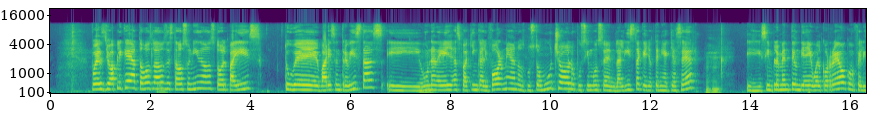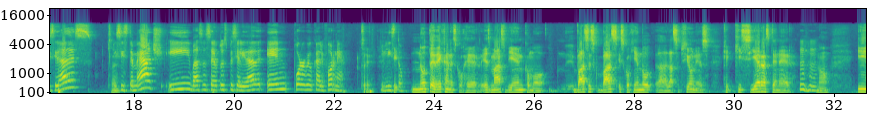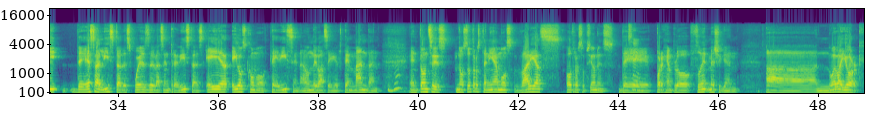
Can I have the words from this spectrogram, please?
Pues yo apliqué a todos lados de Estados Unidos, todo el país. Tuve varias entrevistas y una de ellas fue aquí en California. Nos gustó mucho, lo pusimos en la lista que yo tenía que hacer. Ujú. Y simplemente un día llegó el correo con felicidades. Sí. Hiciste match y vas a hacer tu especialidad en Porterville, California. Sí. Y listo. Y no te dejan escoger, es más bien como vas, es- vas escogiendo ah, las opciones que quisieras tener, ¿no? Y de esa lista, después de las entrevistas, ella- ellos como te dicen a dónde vas a ir, te mandan. Entonces, nosotros teníamos varias otras opciones de, por ejemplo, Flint, Michigan, Nueva York,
